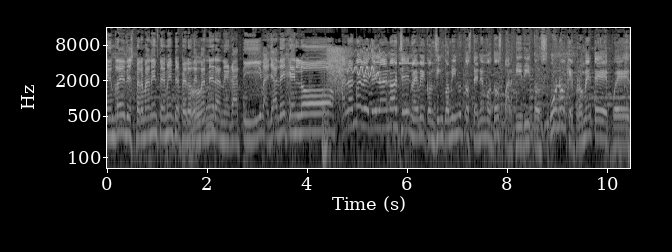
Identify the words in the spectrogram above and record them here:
en redes permanentemente, pero de manera negativa. Ya déjenlo. A las 9 de la noche, 9 con 5 minutos, tenemos dos partiditos. Uno que promete, pues,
